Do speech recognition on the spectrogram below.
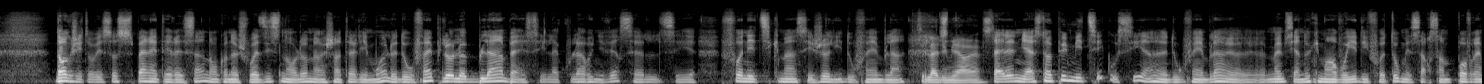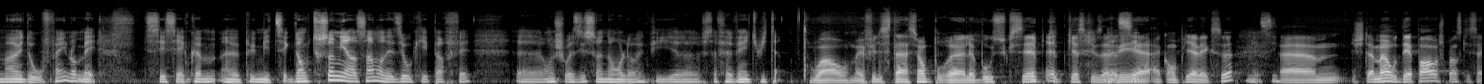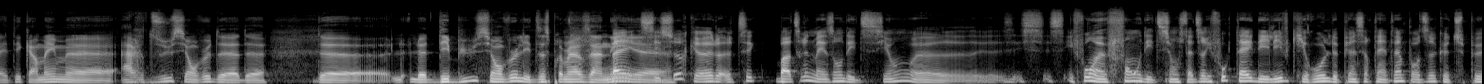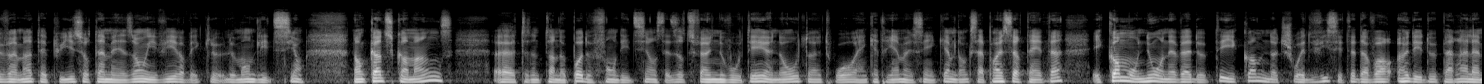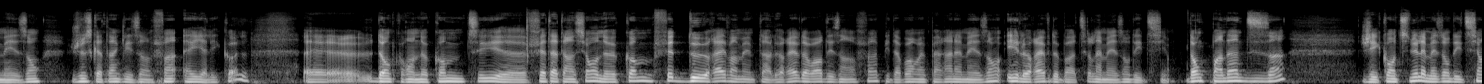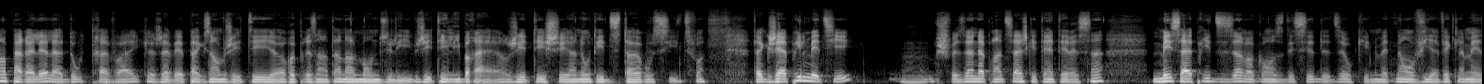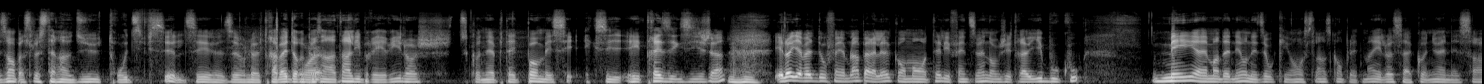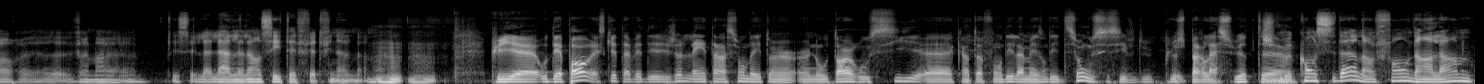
Donc, j'ai trouvé ça super intéressant. Donc, on a choisi ce nom-là, Marie-Chantal et moi, le dauphin. Puis là, le blanc, ben, c'est la couleur universelle. C'est phonétiquement, c'est joli, dauphin blanc. C'est la lumière. C'est la lumière. C'est un peu mythique aussi, hein, un dauphin blanc, euh, même s'il y en a qui m'ont envoyé des photos, mais ça ressemble pas vraiment à un dauphin, là, mais c'est, c'est comme un peu mythique. Donc, tout ça mis ensemble, on a dit, OK, parfait. Euh, on choisit ce nom-là, et puis euh, ça fait 28 ans. Wow. Ben, félicitations pour euh, le beau succès et tout ce que vous avez Merci. euh, accompli avec ça. Merci. Justement, au départ, je pense que ça a été quand même ardu, si on veut, de, de, de- le- début, si on veut, les dix premières années. Ben, euh, c'est sûr que, tu sais, bâtir une maison d'édition, euh, il faut un fonds d'édition. C'est-à-dire, il faut que tu aies des livres qui roulent depuis un certain temps pour dire que tu peux vraiment t'appuyer sur ta maison et vivre avec le, le monde de l'édition. Donc, quand tu commences, euh, tu n'en as pas de fonds d'édition. C'est-à-dire, tu fais une nouveauté, un autre, un trois, un quatrième, un cinquième. Donc, ça prend un certain temps. Et comme on- nous, on avait adopté et comme notre choix de vie, c'était d'avoir un des deux parents à la maison jusqu'à temps que les enfants aillent à l'école, euh, donc, on a comme, tu sais, euh, fait attention, on a comme fait deux rêves en même temps. Le rêve d'avoir des enfants puis d'avoir un parent à la maison et le rêve de bâtir la maison d'édition. Donc, pendant dix ans, j'ai continué la maison d'édition en parallèle à d'autres travails que j'avais. Par exemple, j'ai été euh, représentant dans le monde du livre, j'ai été libraire, j'ai été chez un autre éditeur aussi, tu vois. Fait que j'ai appris le métier. Je faisais un apprentissage qui était intéressant, mais ça a pris dix ans avant qu'on se décide de dire, OK, nous, maintenant, on vit avec la maison, parce que là, c'était rendu trop difficile. Tu sais, dire, le travail de représentant en librairie, là, je- tu connais peut-être pas, mais c'est exi- très exigeant. Et là, il y avait le Dauphin Blanc parallèle qu'on montait les fins de semaine, donc j'ai travaillé beaucoup. Mais à un moment donné, on a dit, OK, on se lance complètement. Et là, ça a connu un essor euh, vraiment... euh, la, la, la lancée était faite finalement. Mhm, mhm. Puis, euh, au départ, est-ce que tu avais déjà l'intention d'être un, un auteur aussi euh, quand tu as fondé la maison d'édition ou si c'est venu plus par la suite? Je me considère, dans le fond, dans l'âme,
